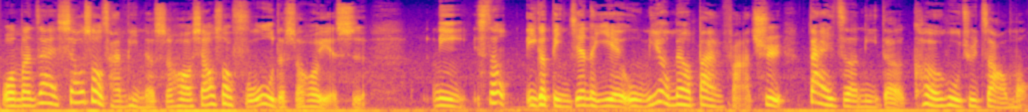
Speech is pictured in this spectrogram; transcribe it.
我们在销售产品的时候、销售服务的时候也是。你生一个顶尖的业务，你有没有办法去带着你的客户去造梦？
